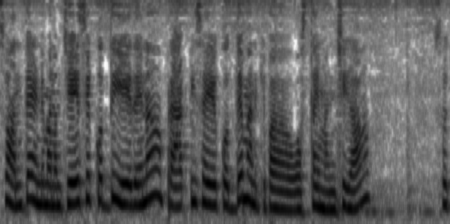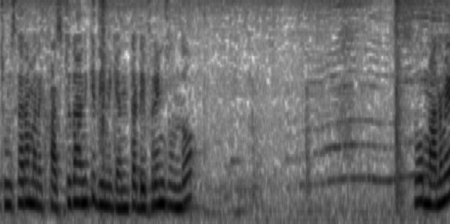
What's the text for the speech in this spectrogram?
సో అంతే అండి మనం చేసే కొద్దీ ఏదైనా ప్రాక్టీస్ అయ్యే కొద్దే మనకి వస్తాయి మంచిగా. సో చూసారా మనకి ఫస్ట్ దానికి దీనికి ఎంత డిఫరెన్స్ ఉందో. సో మనమే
